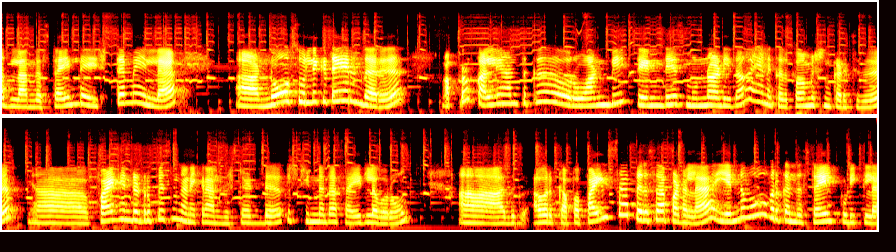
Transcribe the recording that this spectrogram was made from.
அதில் அந்த ஸ்டைலில் இஷ்டமே இல்லை. நோ சொல்லிக்கிட்டே இருந்தார். அப்புறம் கல்யாணத்துக்கு ஒரு ஒன் வீக் டென் டேஸ் முன்னாடி தான் எனக்கு அது பெர்மிஷன் கிடச்சிது. ஃபைவ் ஹண்ட்ரட் ருபீஸ்னு நினைக்கிறேன் அந்த ஸ்டெட்டு சின்னதாக சைடில் வரும். அது அவருக்கு அப்போ பைசா பெருசாக படலை. என்னவோ அவருக்கு அந்த ஸ்டைல் பிடிக்கல.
